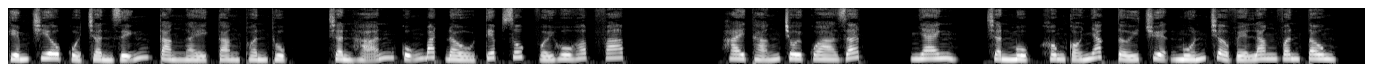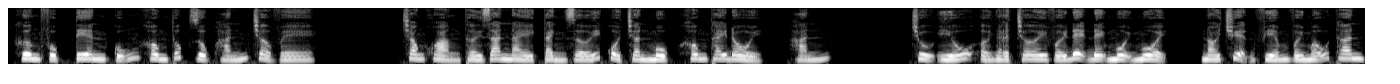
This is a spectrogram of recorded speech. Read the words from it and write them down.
kiếm chiêu của Trần Dĩnh càng ngày càng thuần thục, Trần Hãn cũng bắt đầu tiếp xúc với hô hấp pháp. Hai tháng trôi qua rất nhanh, Trần Mục không có nhắc tới chuyện muốn trở về Lăng Vân Tông, Khương Phục Tiên cũng không thúc giục hắn trở về. Trong khoảng thời gian này cảnh giới của Trần Mục không thay đổi, hắn chủ yếu ở nhà chơi với đệ đệ muội muội, nói chuyện phiếm với mẫu thân,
